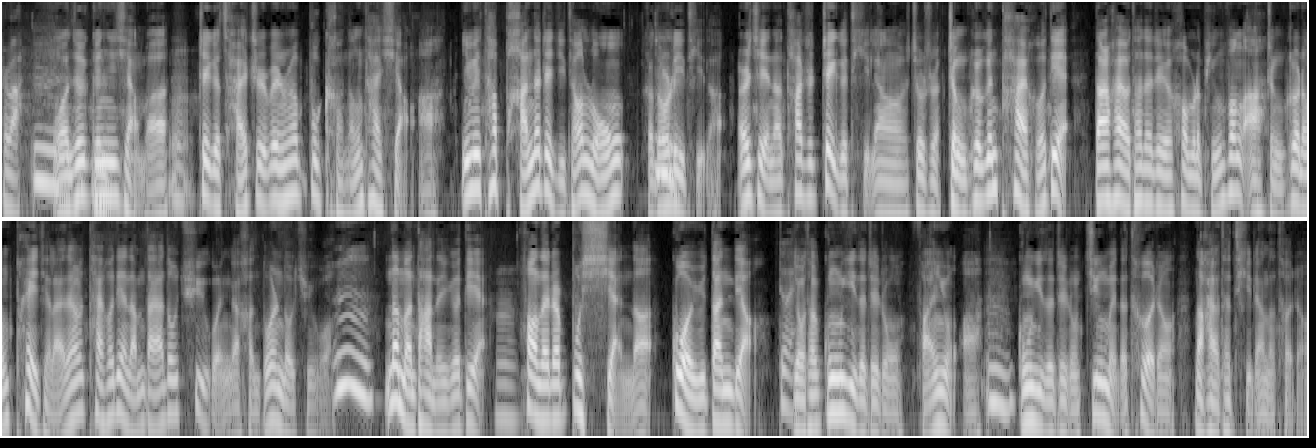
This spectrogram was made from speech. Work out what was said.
是吧？嗯，我就跟你想吧，嗯这个材质为什么不可能太小啊？因为它盘的这几条龙可都是立体的，而且呢，它是这个体量，就是整个跟太和殿，当然还有它的这个后面的屏风啊，整个能配起来。但是太和殿咱们大家都去过，应该很多人都去过，嗯，那么大的一个殿嗯放在这儿不显得过于单调，对，有它工艺的这种繁冗啊，嗯工艺的这种精美的特征，那还有它体量的特征。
